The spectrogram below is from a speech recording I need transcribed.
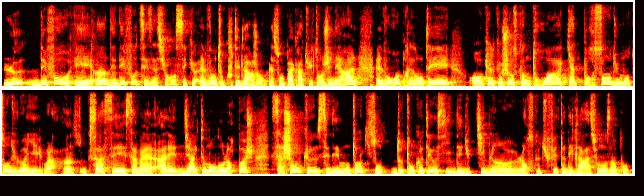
le défaut, et un des défauts de ces assurances, c'est qu'elles vont te coûter de l'argent, elles sont pas gratuites. En général, elles vont représenter en quelque chose comme 3-4% du montant du loyer. Voilà, hein. donc ça, c'est, ça va aller directement dans leur poche, sachant que c'est des montants qui sont de ton côté aussi déductibles hein, euh, lorsque tu fais ta déclaration aux impôts.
